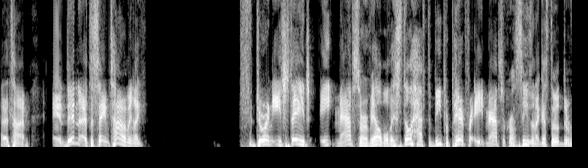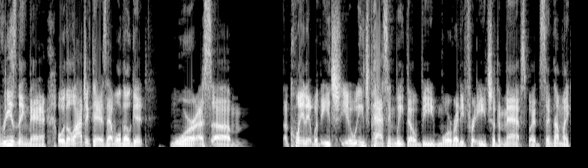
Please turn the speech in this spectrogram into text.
at a time, and then at the same time, I mean, like during each stage, eight maps are available. They still have to be prepared for eight maps across the season. I guess the the reasoning there or the logic there is that well, they'll get more uh, um acquainted with each you know, each passing week they'll be more ready for each of the maps. But at the same time like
